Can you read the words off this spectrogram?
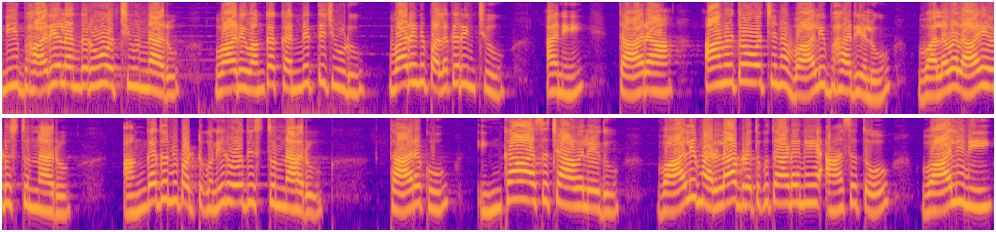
నీ భార్యలందరూ వచ్చి ఉన్నారు. వారి వంక కన్నెత్తి చూడు వారిని పలకరించు అని తార ఆమెతో వచ్చిన వాలి భార్యలు వలవలా ఏడుస్తున్నారు. అంగదుని పట్టుకుని రోదిస్తున్నారు తారకు ఇంకా ఆశ చావలేదు. వాలి మరలా బ్రతుకుతాడనే ఆశతో వాలిని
